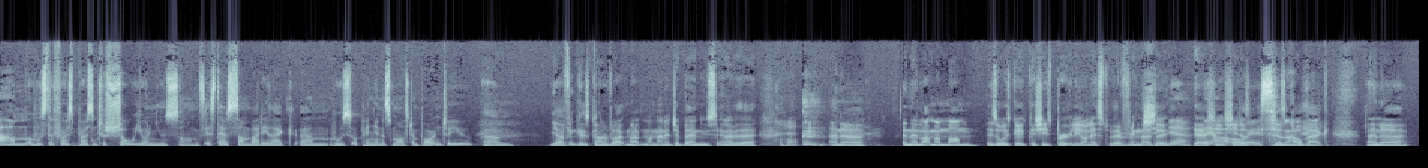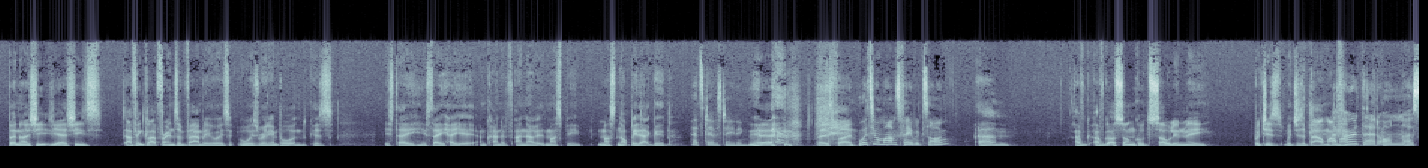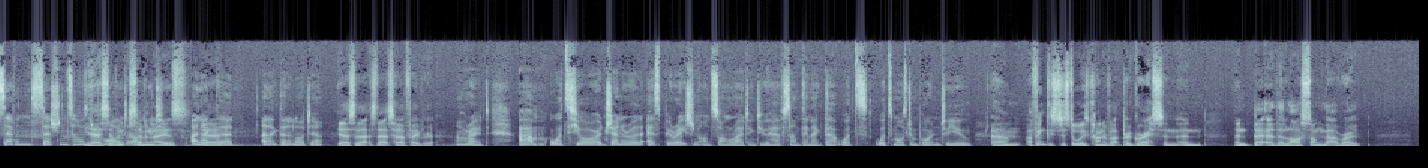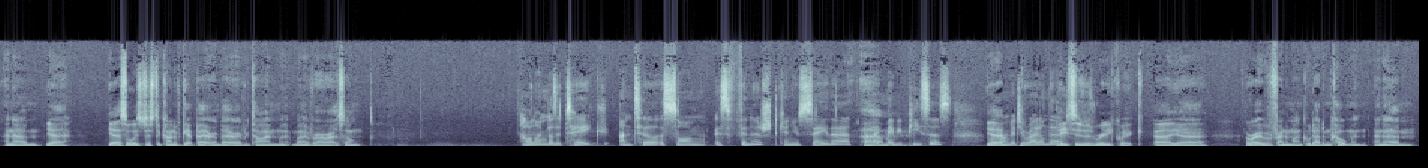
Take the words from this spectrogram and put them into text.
Um, who's the first person to show your new songs? Is there somebody like um, whose opinion is most important to you? Um, yeah, I think it's kind of like my, my manager Ben, who's sitting over there, and uh, and then like my mum is always good because she's brutally honest with everything that She- I do. yeah, they she, are she always. Doesn't, she doesn't hold back, and uh, but no, she yeah she's. I think like friends and family are always always really important because if they if they hate it, I'm kind of I know it must be must not be that good. That's devastating. Yeah, but it's fine. What's your mom's favorite song? Um, I've I've got a song called "Soul in Me," which is which is about my I've mum. heard that on uh, Seven Sessions. How's Yeah, it Seven- called on YouTube? Layers. I like Yeah. that. I like that a lot. Yeah. Yeah, so that's that's her favorite. All right. Um, what's your general aspiration on songwriting? Do you have something like that? What's What's most important to you? Um, I think it's just always kind of like progress and and and better the last song that I wrote. And um, yeah, yeah, it's always just to kind of get better and better every time when, whenever I write a song. How long does it take until a song is finished? Can you say that? like Um, maybe pieces? Yeah, How long did you write on that? Pieces was really quick. Uh, yeah, I wrote with a friend of mine called Adam Coltman, and um,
